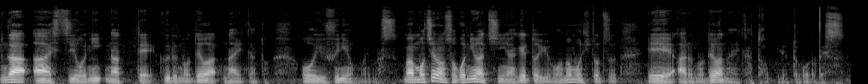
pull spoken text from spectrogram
が必要になってくるのではないかというふうに思います。まあ、もちろんそこには賃上げというものも一つ、えー、あるのではないかというところです。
